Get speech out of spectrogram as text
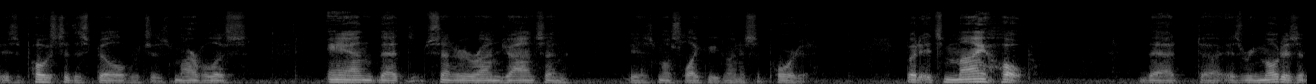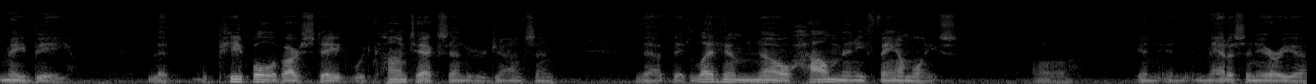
is opposed to this bill, which is marvelous, and that Senator Ron Johnson is most likely going to support it. But it's my hope that, uh, as remote as it may be, that the people of our state would contact Senator Johnson, that they'd let him know how many families uh, in, in, Madison area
